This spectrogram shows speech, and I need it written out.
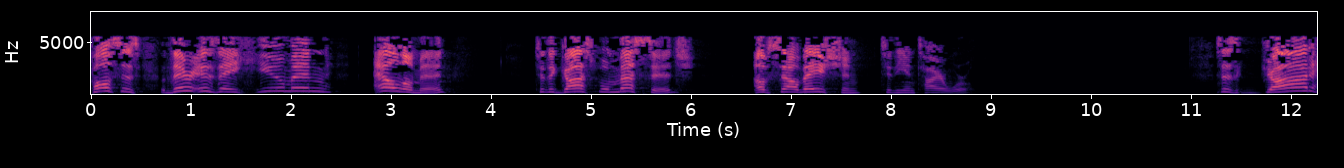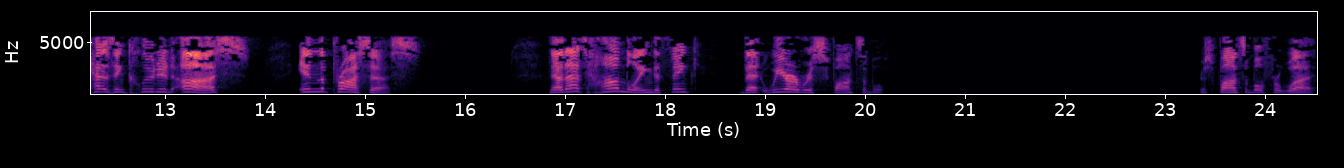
Paul says there is a human element to the gospel message of salvation to the entire world. Says God has included us in the process. Now that's humbling to think that we are responsible. Responsible for what?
